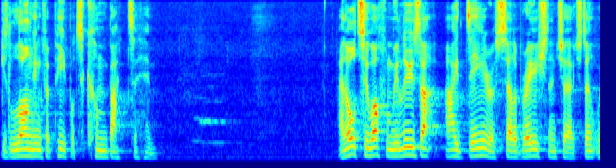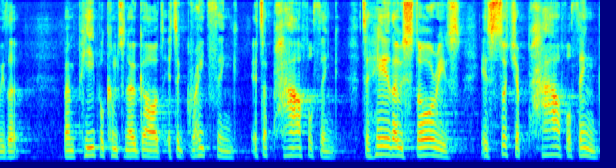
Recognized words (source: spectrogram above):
He's longing for people to come back to Him. And all too often we lose that idea of celebration in church, don't we? That when people come to know God, it's a great thing, it's a powerful thing. To hear those stories is such a powerful thing.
